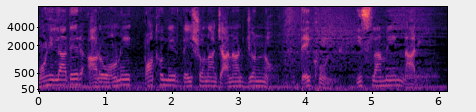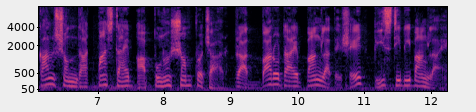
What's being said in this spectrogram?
মহিলাদের আরও অনেক পথ নির্দেশনা জানার জন্য দেখুন ইসলামে নারী। কাল সন্ধ্যা পাঁচটায় আপন সম্প্রচার রাত বারোটায় বাংলাদেশে বিস টিভি বাংলায়।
